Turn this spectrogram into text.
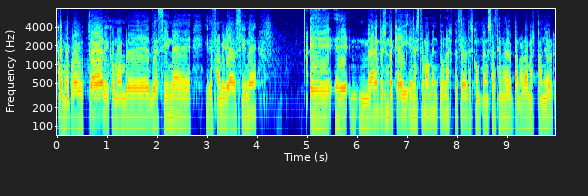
como productor y como hombre de cine y de familia de cine. Eh, eh, me da la impresión de que hay en este momento una especial descompensación en el panorama español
